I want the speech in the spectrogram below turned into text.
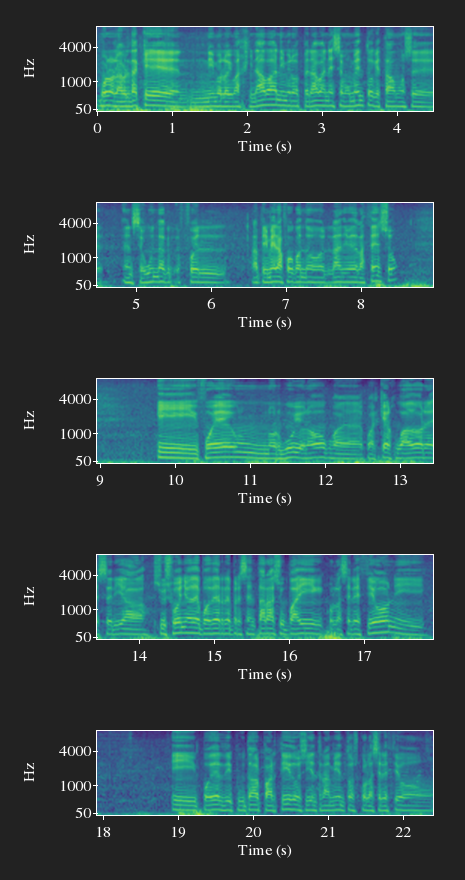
Bueno, la verdad es que ni me lo imaginaba ni me lo esperaba en ese momento que estábamos eh, en segunda. Fue la primera fue cuando el año del ascenso y fue un orgullo, ¿no? Cualquier jugador sería su sueño de poder representar a su país con la selección y, y poder disputar partidos y entrenamientos con la selección,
